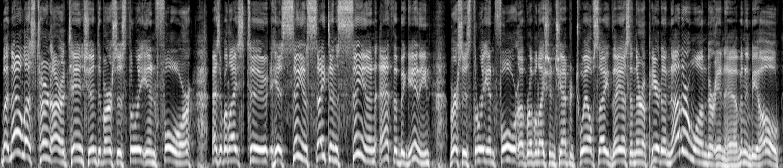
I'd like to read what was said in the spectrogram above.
But now let's turn our attention to verses 3 and 4 as it relates to his sin, Satan's sin at the beginning. Verses 3 and 4 of Revelation chapter 12 say this And there appeared another wonder in heaven, and behold,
